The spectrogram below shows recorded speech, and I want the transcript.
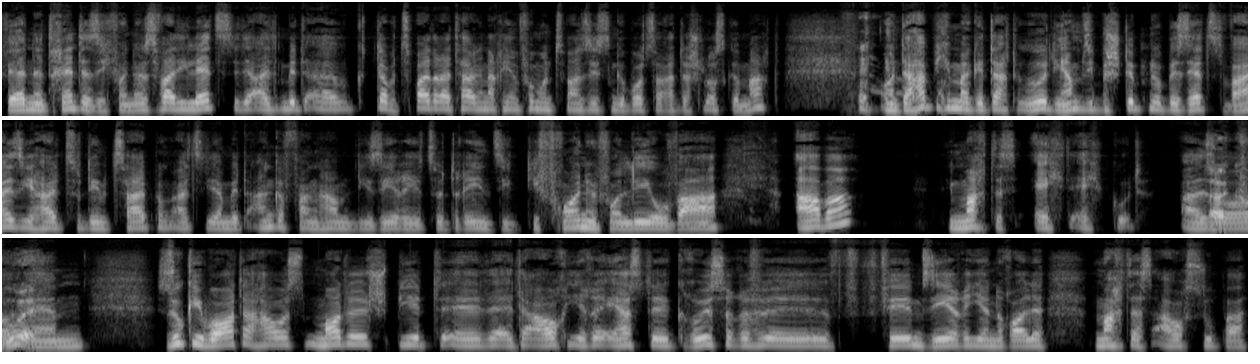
werden, dann trennt er sich von ihr. Das war die letzte, die also mit, äh, ich glaube, zwei, drei Tage nach ihrem 25. Geburtstag hat er Schluss gemacht. Und da habe ich immer gedacht, oh, die haben sie bestimmt nur besetzt, weil sie halt zu dem Zeitpunkt, als sie damit angefangen haben, die Serie zu drehen, sie die Freundin von Leo war. Aber die macht es echt, echt gut. Also ah, cool. ähm, Suki Waterhouse Model spielt äh, da auch ihre erste größere äh, Filmserienrolle, macht das auch super.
